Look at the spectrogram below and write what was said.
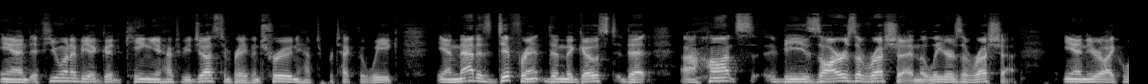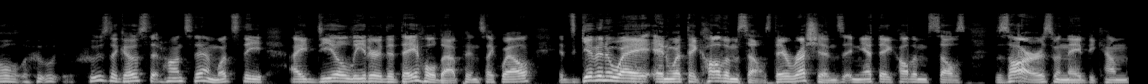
And if you want to be a good king, you have to be just and brave and true, and you have to protect the weak. And that is different than the ghost that uh, haunts the czars of Russia and the leaders of Russia. and you're like, well, who, who's the ghost that haunts them? What's the ideal leader that they hold up? And it's like, well, it's given away in what they call themselves. They're Russians, and yet they call themselves czars when they become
